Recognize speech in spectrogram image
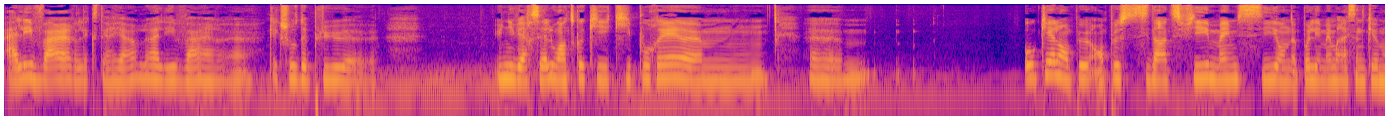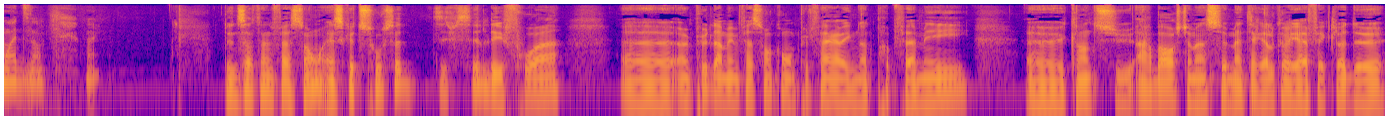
aller vers l'extérieur, là, aller vers euh, quelque chose de plus euh, universel ou en tout cas qui, qui pourrait auquel on peut on peut s'identifier même si on n'a pas les mêmes racines que moi, disons. Ouais. D'une certaine façon, est-ce que tu trouves ça difficile des fois, euh, un peu de la même façon qu'on peut le faire avec notre propre famille, euh, quand tu arbores justement ce matériel chorégraphique-là, de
